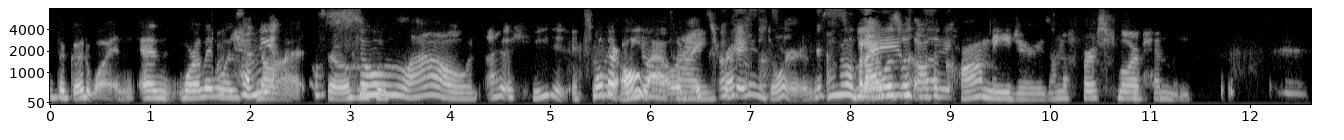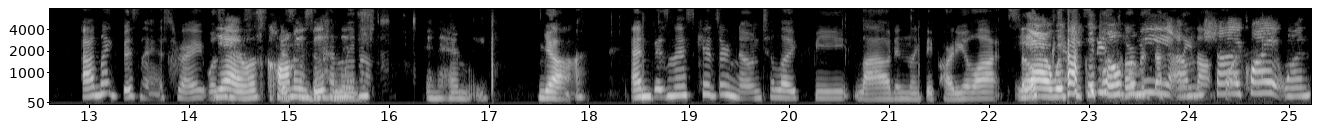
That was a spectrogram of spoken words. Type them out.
the good one, and Morlan What? was Henley- not. Oh, So, so loud. I hate it. It's well, so they're all loud. time. It's Okay, freshman so dorms. I know, but I was with explain, all the like- comm majors on the first floor of Henley. And like business right Wasn't yeah, it was common in Henley? in Henley. yeah and business kids are known to like be loud and like they party a lot so yeah, which you could Cassidy's tell dorm from me. I'm the shy, quiet. quiet one,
